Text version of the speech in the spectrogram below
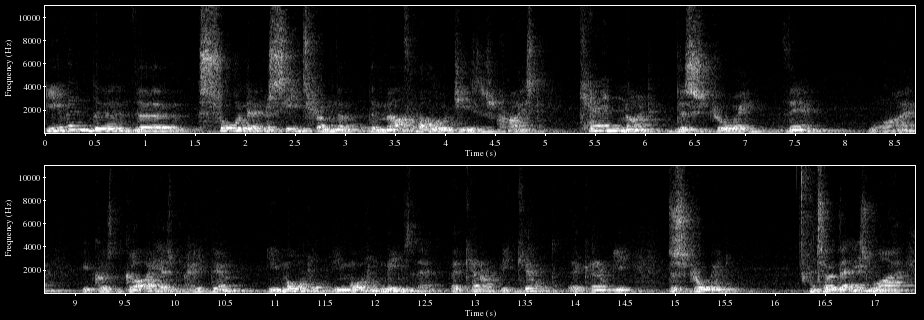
even the, the sword that proceeds from the, the mouth of our Lord Jesus Christ cannot destroy them. Why? Because God has made them immortal. Immortal means that they cannot be killed, they cannot be destroyed. And so, that is why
